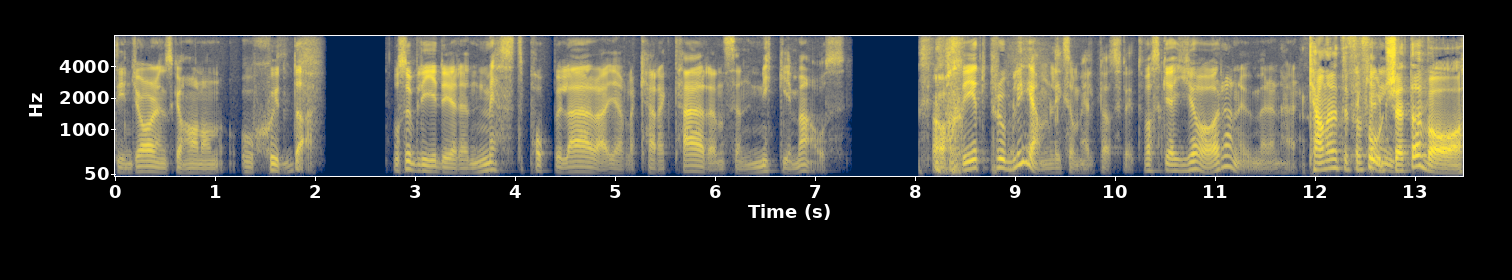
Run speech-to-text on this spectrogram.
Din Jaren ska ha någon att skydda. Och så blir det den mest populära jävla karaktären sen Mickey Mouse. Det är ett problem liksom helt plötsligt. Vad ska jag göra nu med den här? Kan han inte få fortsätta vara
